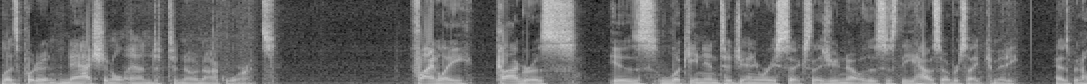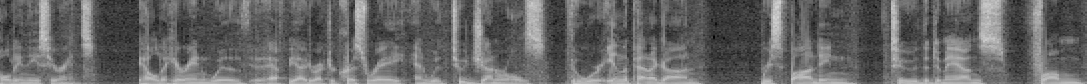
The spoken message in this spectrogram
Let's put a national end to no knock warrants. Finally, Congress is looking into January 6th. As you know, this is the House Oversight Committee has been holding these hearings. They held a hearing with FBI Director Chris Wray and with two generals who were in the Pentagon responding to the demands from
